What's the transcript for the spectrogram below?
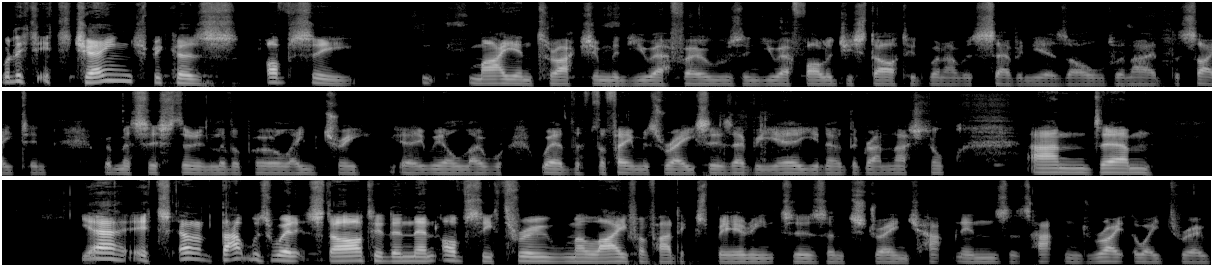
Well, it, it's changed because obviously my interaction with UFOs and ufology started when I was seven years old when I had the sighting with my sister in Liverpool, Aintree. We all know where the, the famous race is every year, you know, the Grand National. And um, yeah, it's uh, that was where it started, and then obviously through my life, I've had experiences and strange happenings that's happened right the way through,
